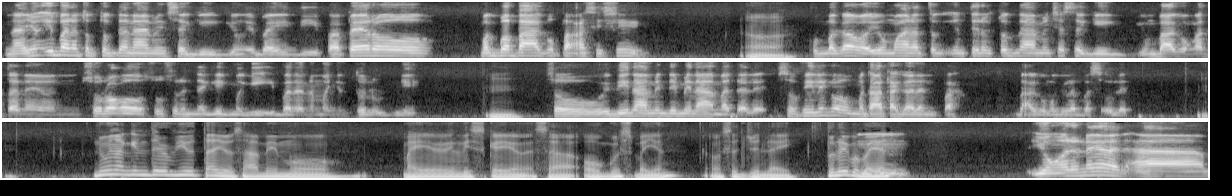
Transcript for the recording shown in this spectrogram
Na yung iba natugtog na namin sa gig, yung iba hindi pa. Pero magbabago pa kasi siya eh. Oo. Kumbaga, yung mga natug, yung tinugtog namin siya sa gig, yung bagong kanta na yun, sure ako, susunod na gig, mag-iiba na naman yung tunog niya. Mm. So, hindi namin din minamadali. So, feeling ko, matatagalan pa bago maglabas ulit. Nung nag-interview tayo, sabi mo, may release kayo sa August ba yun? O sa July? Tuloy pa ba yun? Mm. Yung ano na yan, um,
